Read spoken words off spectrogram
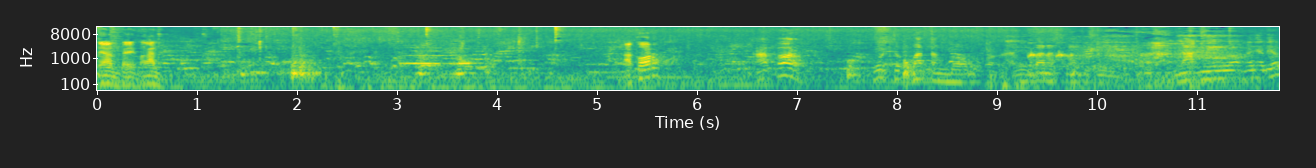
Maknya baik makan. Akor? akor. Pucuk batang bawang pokok. Ini panas panas ini. Nak nengok kayaknya dia.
